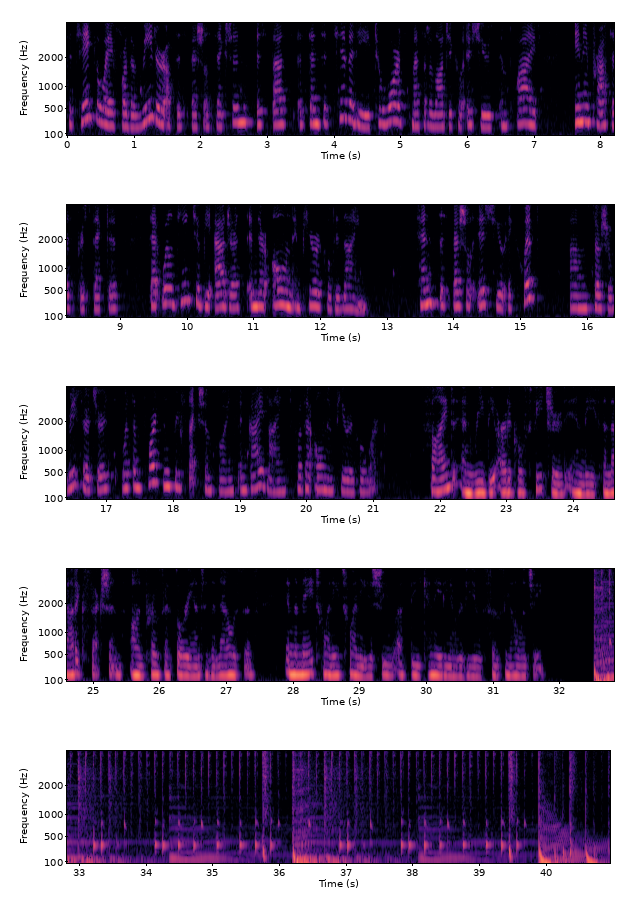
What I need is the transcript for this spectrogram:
The takeaway for the reader of this special section is thus a sensitivity towards methodological issues implied in a process perspective that will need to be addressed in their own empirical designs. Hence, the special issue equips um, social researchers with important reflection points and guidelines for their own empirical work. Find and read the articles featured in the thematic section on process oriented analysis in the May 2020 issue of the Canadian Review of Sociology.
